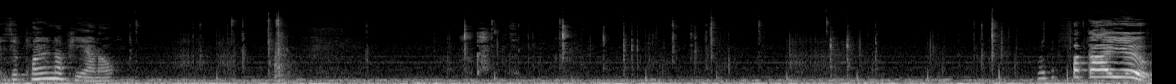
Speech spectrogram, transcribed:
Is it playing a piano? Oh. Where the fuck are you?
